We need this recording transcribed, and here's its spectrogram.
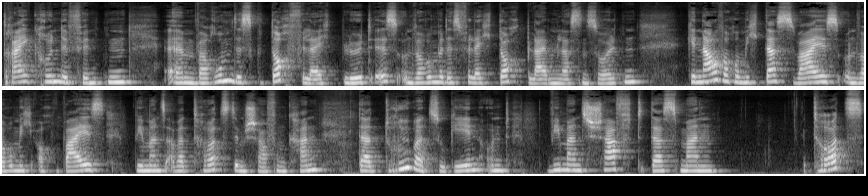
drei Gründe finden, ähm, warum das doch vielleicht blöd ist und warum wir das vielleicht doch bleiben lassen sollten. Genau warum ich das weiß und warum ich auch weiß, wie man es aber trotzdem schaffen kann, da drüber zu gehen und wie man es schafft, dass man trotz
